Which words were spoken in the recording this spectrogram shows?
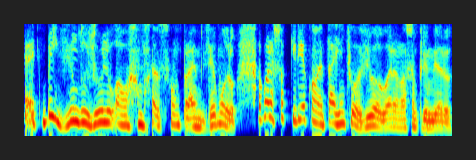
É, Bem-vindo, Júlio, ao Amazon Prime. Demorou. Agora, só queria comentar, a gente ouviu agora nosso primeiro,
